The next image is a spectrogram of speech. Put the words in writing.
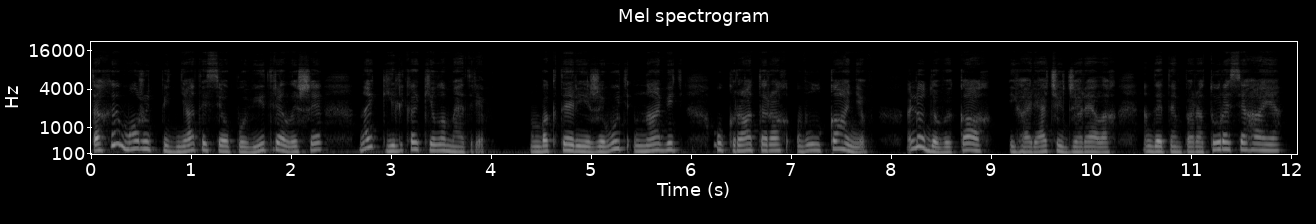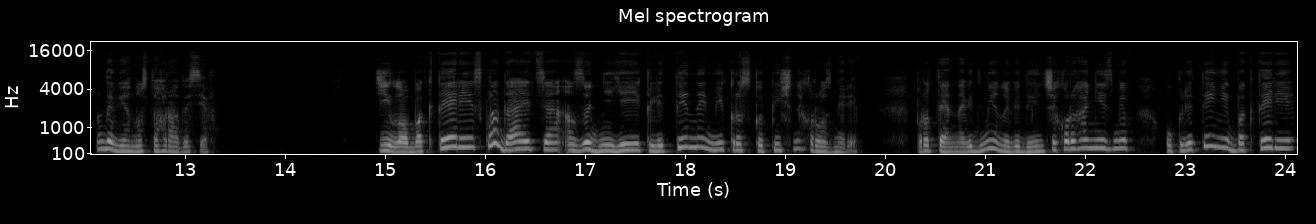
Птахи можуть піднятися у повітря лише на кілька кілометрів. Бактерії живуть навіть у кратерах вулканів, льодовиках і гарячих джерелах, де температура сягає 90 градусів. Тіло бактерії складається з однієї клітини мікроскопічних розмірів. Проте, на відміну від інших організмів, у клітині бактерії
